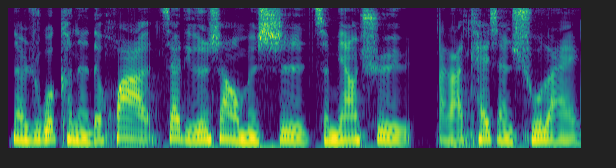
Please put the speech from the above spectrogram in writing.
那如果可能的话，在理论上我们是怎么样去把它开展出来？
